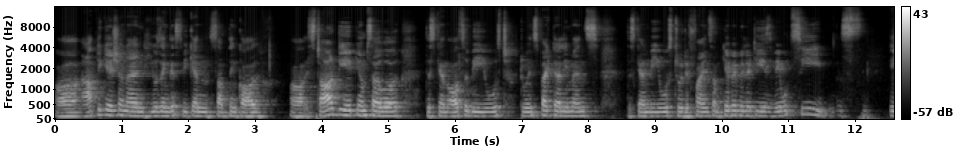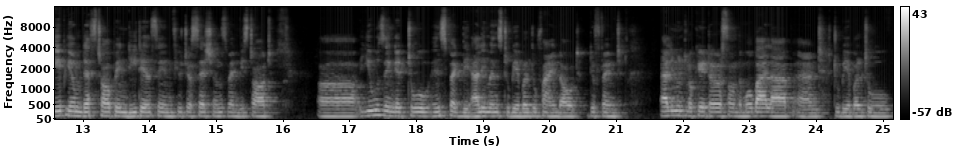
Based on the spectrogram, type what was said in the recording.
uh, application and using this we can something called uh, start the Appium server. This can also be used to inspect elements. This can be used to define some capabilities. We would see Appium desktop in details in future sessions when we start uh, using it to inspect the elements to be able to find out different element locators on the mobile app and to be able to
